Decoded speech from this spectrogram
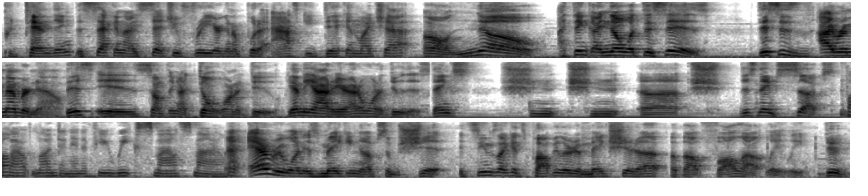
pretending? The second I set you free, you're gonna put an ASCII dick in my chat. Oh no! I think I know what this is. This is, I remember now. This is something I don't want to do. Get me out of here. I don't want to do this. Thanks, shn, shn, uh, sh. This name sucks. Fallout London in a few weeks. Smile, smile. Man, Everyone is making up some shit. It seems like it's popular to make shit up about Fallout lately. Dude,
